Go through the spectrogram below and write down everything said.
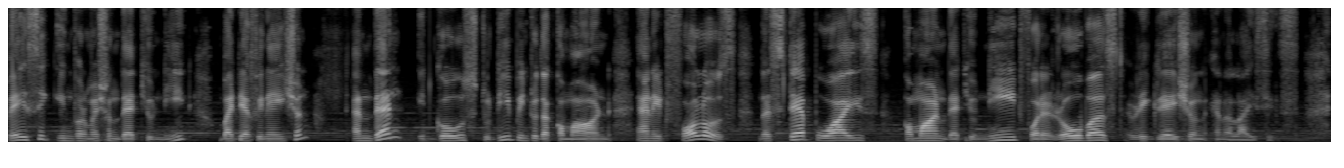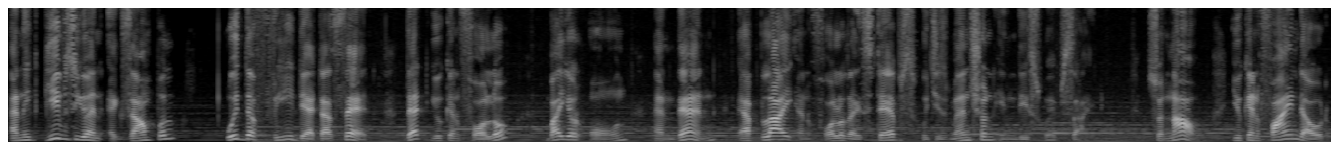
basic information that you need by definition. And then it goes to deep into the command and it follows the stepwise command that you need for a robust regression analysis. And it gives you an example with the free data set that you can follow by your own and then apply and follow the steps which is mentioned in this website. So now you can find out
